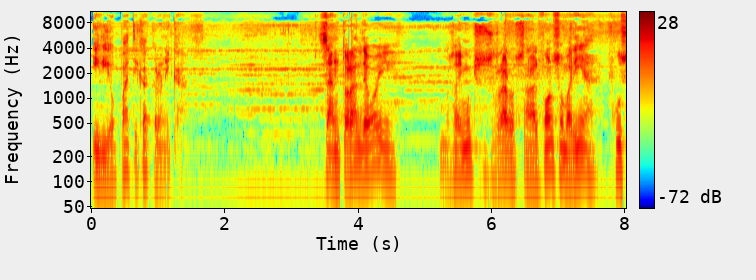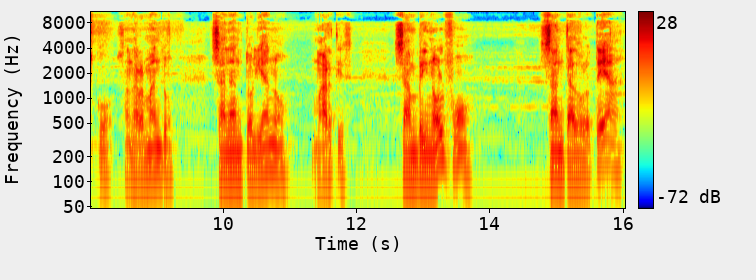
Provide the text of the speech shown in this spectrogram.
idiopática crónica. Santoral de hoy, pues hay muchos raros, San Alfonso María, Fusco, San Armando, San Antoliano, mártires, San Brinolfo, Santa Dorotea,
